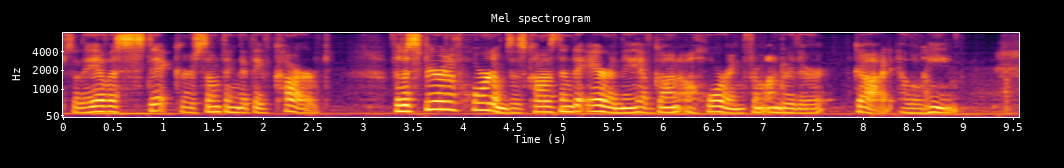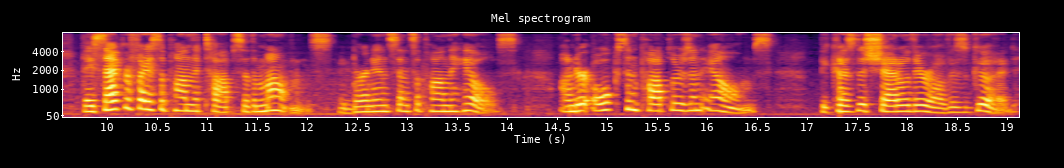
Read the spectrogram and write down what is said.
So they have a stick or something that they've carved. For the spirit of whoredoms has caused them to err, and they have gone a whoring from under their God, Elohim. They sacrifice upon the tops of the mountains. They burn incense upon the hills, under oaks and poplars and elms, because the shadow thereof is good.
